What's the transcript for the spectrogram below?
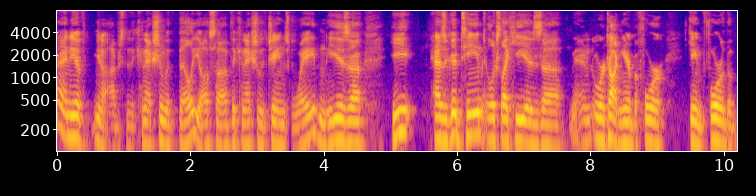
And you have, you know, obviously the connection with Bill. You also have the connection with James Wade, and he is a he has a good team. It looks like he is. Uh, and we're talking here before Game Four of the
